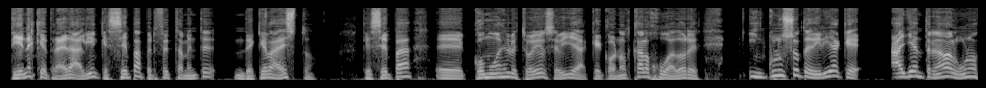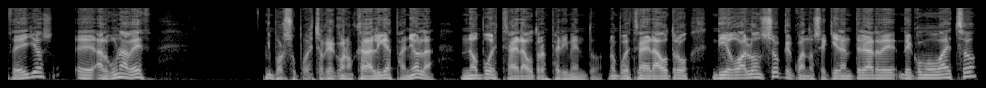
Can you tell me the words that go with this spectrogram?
tienes que traer a alguien que sepa perfectamente de qué va esto, que sepa eh, cómo es el vestuario del Sevilla, que conozca a los jugadores. Incluso te diría que haya entrenado a algunos de ellos eh, alguna vez. Y por supuesto que conozca la Liga Española. No puedes traer a otro experimento. No puedes traer a otro Diego Alonso que cuando se quiera enterar de, de cómo va esto,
